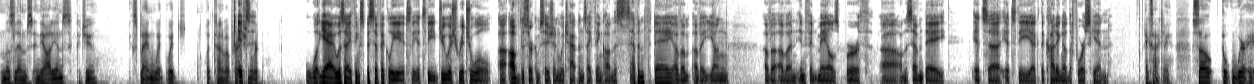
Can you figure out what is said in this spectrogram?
Muslims in the audience. Could you explain which which what kind of operation It's- we're Well, yeah, it was. I think specifically, it's the it's the Jewish ritual uh, of the circumcision, which happens, I think, on the seventh day of a of a young of a of an infant male's birth. Uh, on the seventh day, it's uh, it's the uh, the cutting of the foreskin. exactly. So uh, we're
